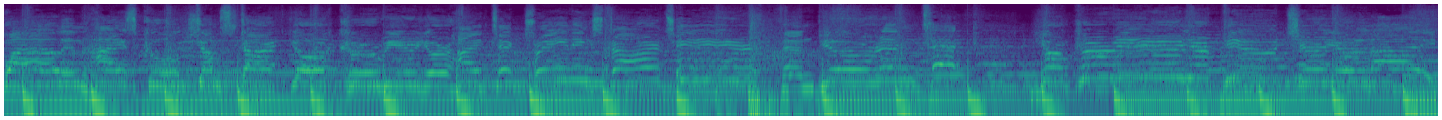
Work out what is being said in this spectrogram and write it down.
while in high school. Jumpstart your career. Your high tech training starts here. Van Buren Tech. Your career, your future, your life.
